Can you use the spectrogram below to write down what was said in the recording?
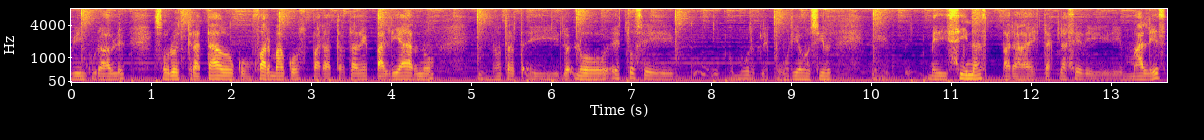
bien incurable, solo es tratado con fármacos para tratar de paliar, ¿no? Y, no trata, y esto se, ¿cómo les podríamos decir? Eh, medicinas para esta clase de, males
